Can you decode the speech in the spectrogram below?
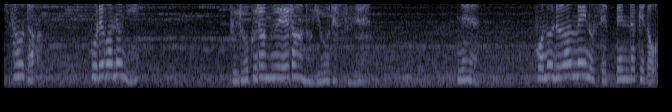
そうだ。これは何？プログラムエラーのようですね。ねえ。このルアンメイの切片だけど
